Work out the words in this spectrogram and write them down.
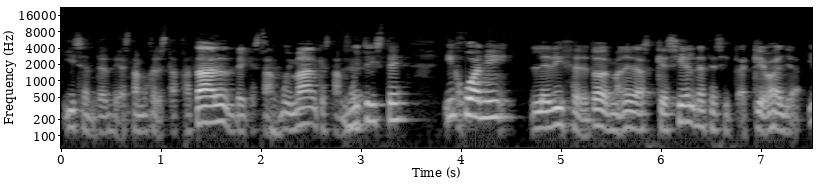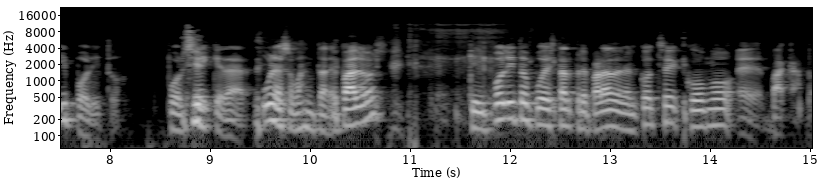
y sentencia. Esta mujer está fatal, ve que está muy mal, que está muy triste. Y Juani le dice de todas maneras que si él necesita que vaya Hipólito, por si Sí. hay que dar una somanta de palos, que Hipólito puede estar preparado en el coche como eh, backup.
